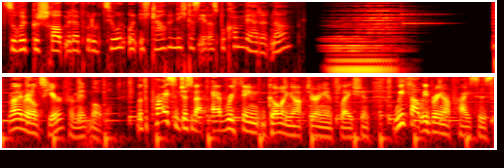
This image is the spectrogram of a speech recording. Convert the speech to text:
zurückgeschraubt mit der Produktion und ich glaube nicht, dass ihr das bekommen werdet, ne? Ryan Reynolds here from Mint Mobile. With the price of just about everything going up during inflation, we thought we'd bring our prices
